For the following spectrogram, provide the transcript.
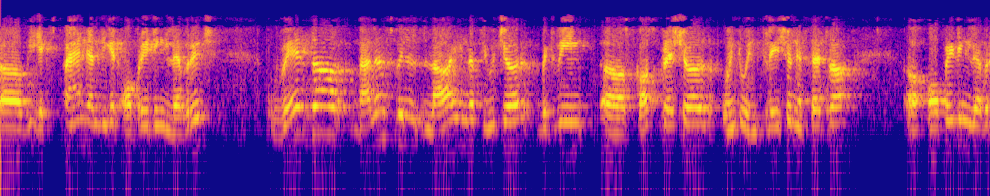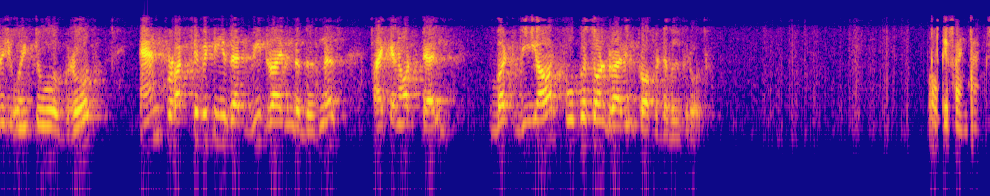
uh, we expand and we get operating leverage, where the balance will lie in the future between uh, cost pressures owing to inflation, etc., operating leverage owing to growth, and productivity that we drive in the business, I cannot tell, but we are focused on driving profitable growth. Okay, fine, thanks.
